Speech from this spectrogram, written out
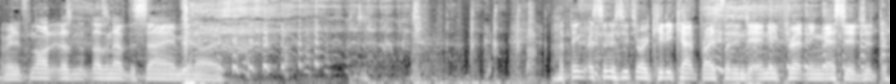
I mean, it's not. It doesn't. It doesn't have the same. You know. I think as soon as you throw a kitty cat bracelet into any threatening message, it, it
